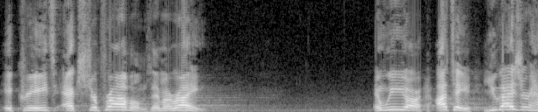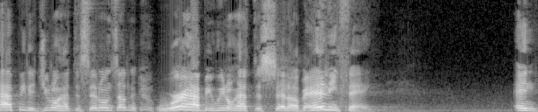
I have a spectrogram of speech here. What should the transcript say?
it creates extra problems. Am I right? And we are, I'll tell you, you guys are happy that you don't have to sit on something. We're happy we don't have to set up anything. And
